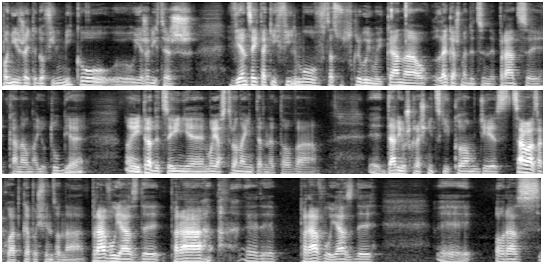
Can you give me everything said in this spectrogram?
poniżej tego filmiku. Jeżeli chcesz więcej takich filmów, zasubskrybuj mój kanał Lekarz Medycyny Pracy, kanał na YouTubie. No i tradycyjnie moja strona internetowa dariuszkraśnicki.com, gdzie jest cała zakładka poświęcona prawu jazdy, pra, prawu jazdy oraz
